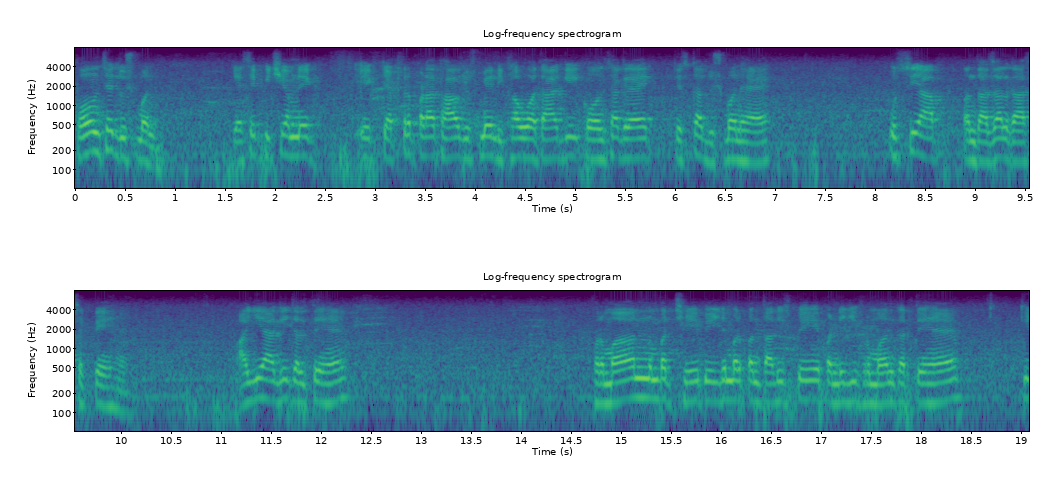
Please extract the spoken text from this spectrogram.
कौन से दुश्मन? जैसे पीछे हमने एक, एक चैप्टर पढ़ा था जिसमें लिखा हुआ था कि कौन सा ग्रह किसका दुश्मन है उससे आप अंदाज़ा लगा सकते हैं। आइए आगे चलते हैं। फरमान नंबर छः पेज नंबर पैंतालीस पे पंडित जी फरमान करते हैं कि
